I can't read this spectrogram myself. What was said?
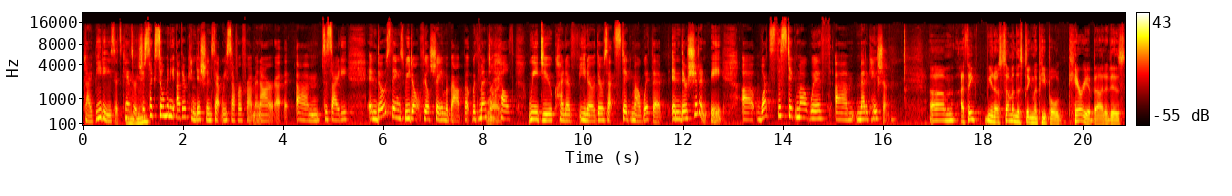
diabetes, it's cancer, mm-hmm. it's just like so many other conditions that we suffer from in our uh, um, society. And those things we don't feel shame about, but with mental right. health, we do kind of, you know, there's that stigma with it, and there shouldn't be. Uh, what's the stigma with um, medication? Um, I think you know some of the stigma people carry about it is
